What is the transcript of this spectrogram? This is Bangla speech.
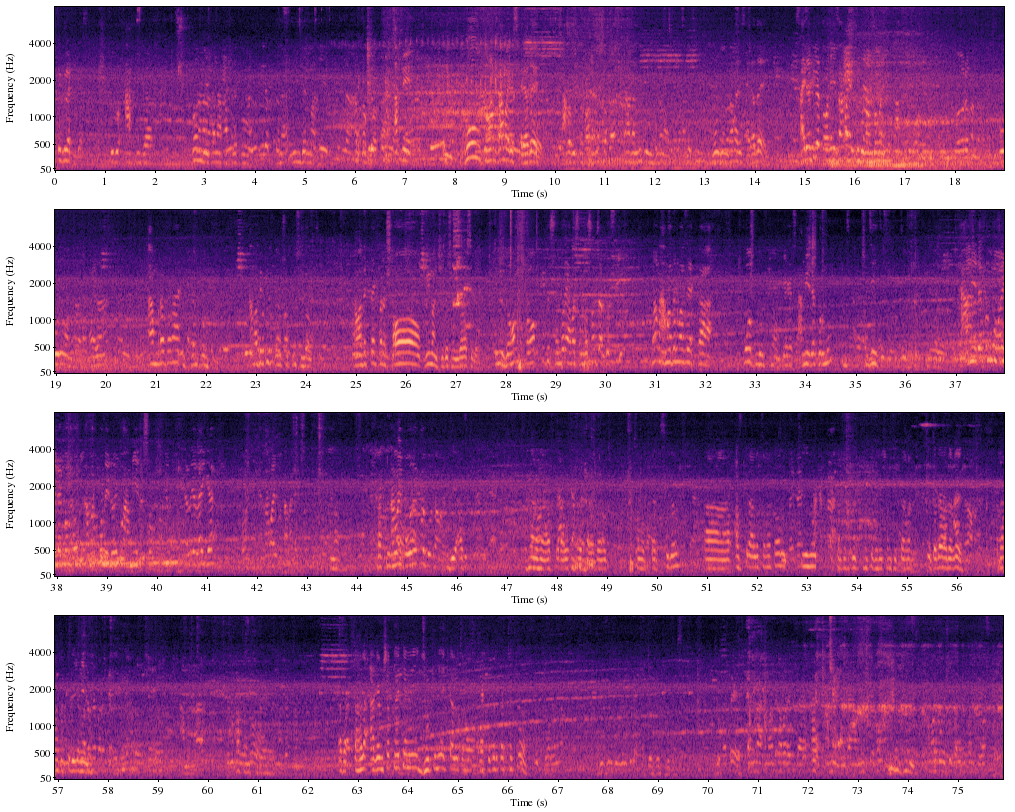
এগুলো ঠিক আছে। শুধু আকিদার গন্ধ এটা না থাকলে আপনি দেয় ছেড়ে দিলে তখন এই জামাই কিন্তু বউরও গন্ধ আমরা যারা ইসলাম পন্থী আমাদের কিন্তু কোনো শক্তি ছিল আমাদের তো একবারে সব মীমাংসিত সুন্দর ছিল কিন্তু যখন সব কিছু সুন্দরে আমরা সুন্দর সঞ্চার করছি তখন আমাদের মাঝে একটা পথ লোক ঠিক আছে আমি এটা করব জি জি জি জি আমি এটা করব ও এটা করব আমার মনে রইব আমি এটা সব লিয়ে লাইগা জামাইবো তালাক জি হ্যাঁ। হ্যাঁ আজকের আলোচনাটা অনেক চমৎকার ছিল। আজকের আলোচনাটা কি নোট আপনার কাছে থেকে ধরে সংক্ষিপ্ত আমার এটা দেওয়া যাবে। এটা আমাকে একটু দিলে ভালো। আচ্ছা তাহলে আগামী সপ্তাহে কি আমি ঝুঁকি নিয়ে একটা আলোচনা রাখতে পারি তার ক্ষেত্রে যেটাতে আমরা আমাদের আবার একটা আমি যেটা আমি আমার বয়সী যখন ক্লাস করে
